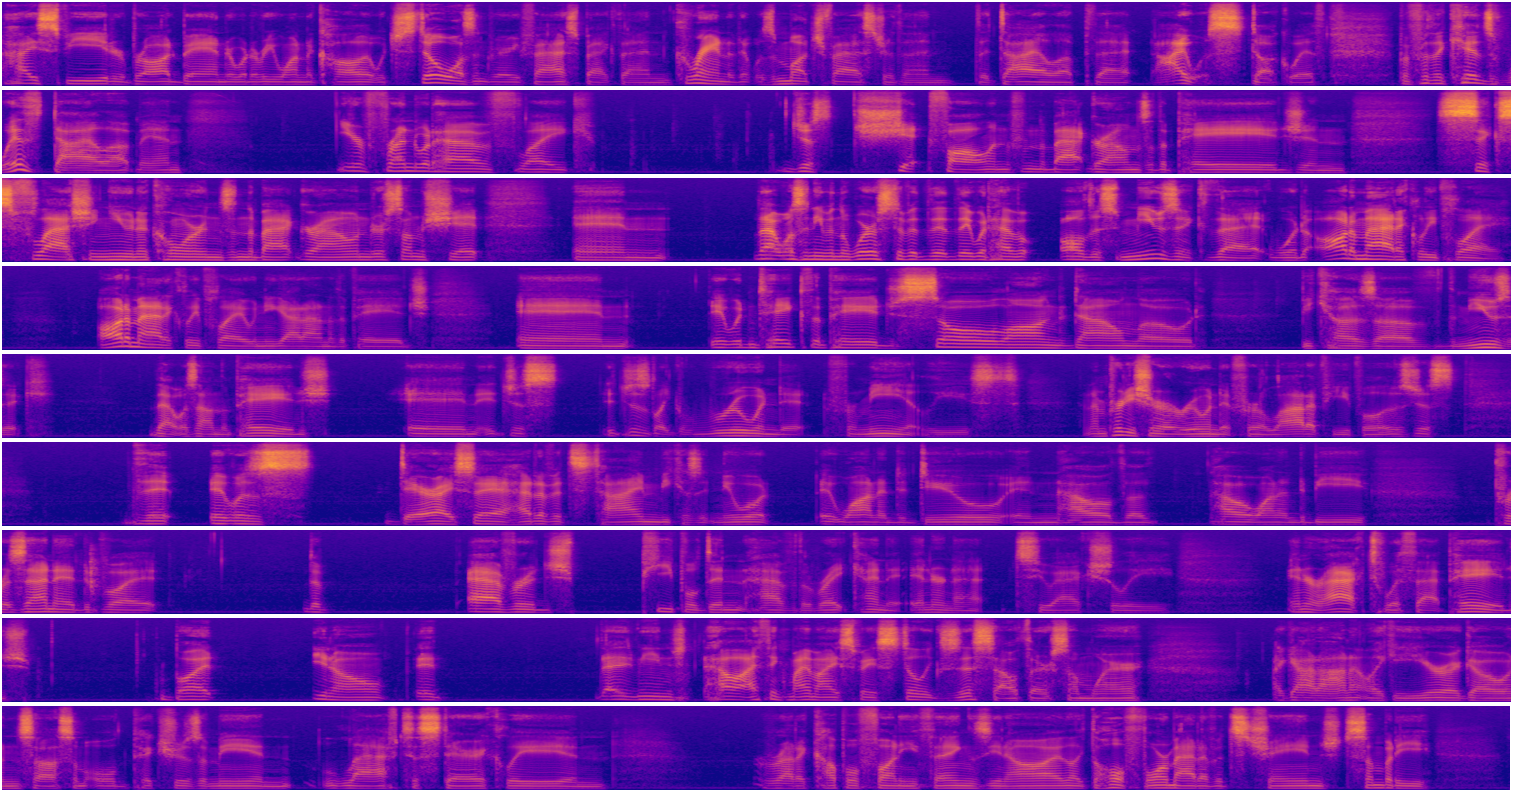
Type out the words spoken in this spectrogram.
high speed or broadband or whatever you wanted to call it, which still wasn't very fast back then. Granted, it was much faster than the dial up that I was stuck with. But for the kids with dial up, man, your friend would have like just shit falling from the backgrounds of the page and six flashing unicorns in the background or some shit. And that wasn't even the worst of it. That They would have all this music that would automatically play, automatically play when you got onto the page, and it would take the page so long to download because of the music that was on the page, and it just it just like ruined it for me at least, and I'm pretty sure it ruined it for a lot of people. It was just that it was dare I say, ahead of its time because it knew what it wanted to do and how the how it wanted to be presented, but the average people didn't have the right kind of internet to actually interact with that page. But, you know, it I mean, hell, I think my MySpace still exists out there somewhere. I got on it like a year ago and saw some old pictures of me and laughed hysterically and read a couple funny things, you know. I like the whole format of it's changed. Somebody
